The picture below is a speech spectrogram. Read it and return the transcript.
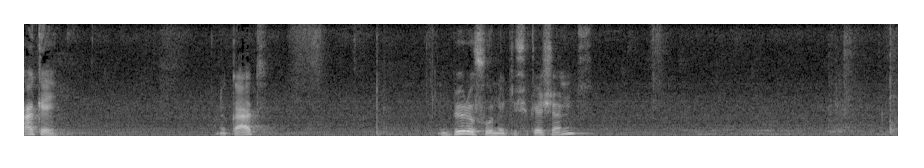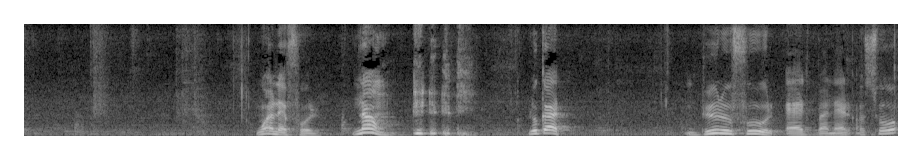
okay look at beautiful notifications wonderful. Now look at beautiful head panel also.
